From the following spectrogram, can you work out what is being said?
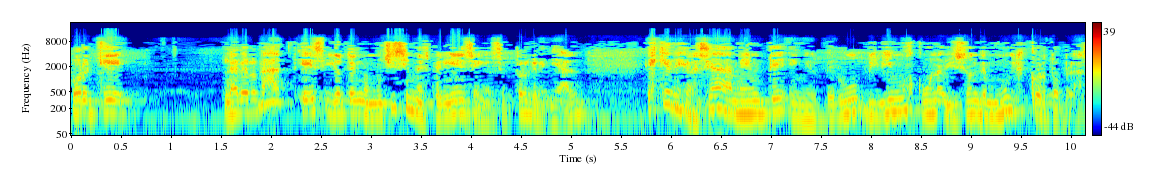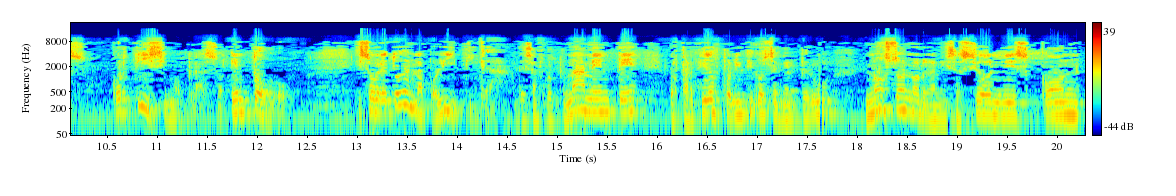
porque la verdad es, y yo tengo muchísima experiencia en el sector gremial, es que desgraciadamente en el Perú vivimos con una visión de muy corto plazo, cortísimo plazo, en todo y sobre todo en la política. Desafortunadamente, los partidos políticos en el Perú no son organizaciones con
